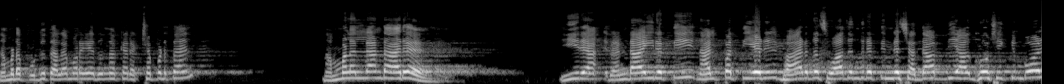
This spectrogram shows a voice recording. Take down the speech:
നമ്മുടെ പുതുതലമുറയെ ഇതൊന്നൊക്കെ രക്ഷപ്പെടുത്താൻ നമ്മളല്ലാണ്ട് ആര്? ഈ രണ്ടായിരത്തി നാൽപ്പത്തിയേഴിൽ ഭാരത സ്വാതന്ത്ര്യത്തിന്റെ ശതാബ്ദി ആഘോഷിക്കുമ്പോൾ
